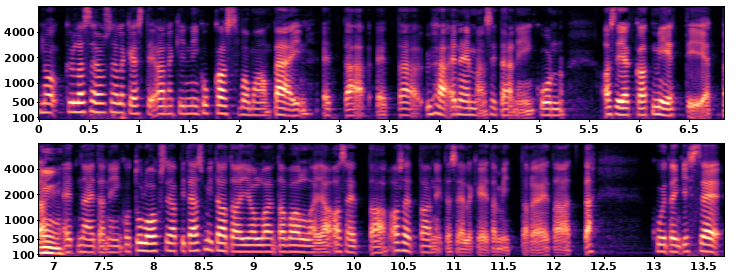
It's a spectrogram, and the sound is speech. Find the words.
No kyllä se on selkeästi ainakin niin kuin kasvamaan päin, että, että yhä enemmän sitä niin kuin asiakkaat miettii, että, mm. että näitä niin kuin tuloksia pitäisi mitata jollain tavalla ja asettaa, asettaa niitä selkeitä mittareita, että kuitenkin se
